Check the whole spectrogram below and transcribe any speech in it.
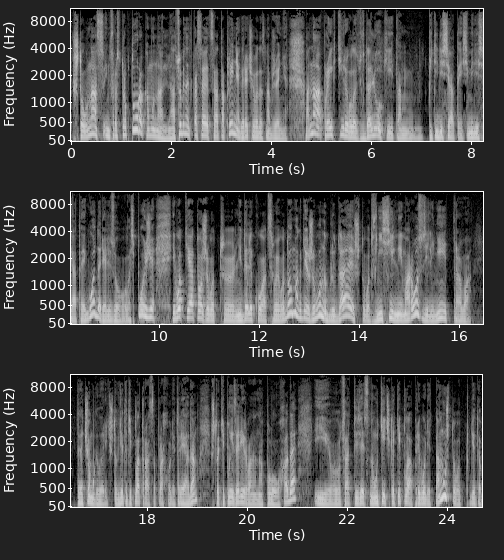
что у нас инфраструктура коммунальная, особенно это касается отопления, горячего водоснабжения, она проектировалась в далекие там 50-е, 70-е годы, реализовывалась позже. И вот я тоже вот э, недалеко от своего дома, где живу, наблюдаю, что вот в несильный мороз зеленеет трава. Это о чем говорит? Что где-то теплотрасса проходит рядом, что теплоизолирована она плохо, да, и, соответственно, утечка тепла приводит к тому, что вот где-то,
